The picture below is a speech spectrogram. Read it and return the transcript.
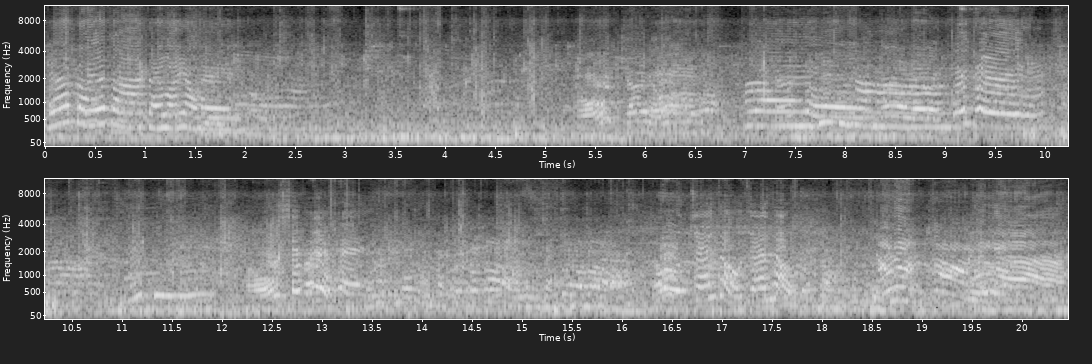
Yeah, bye, bye. Tại quán dầu hàng. Ủa, à? sao vậy? Hello, this is Anna. Alright. Oh, yeah.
